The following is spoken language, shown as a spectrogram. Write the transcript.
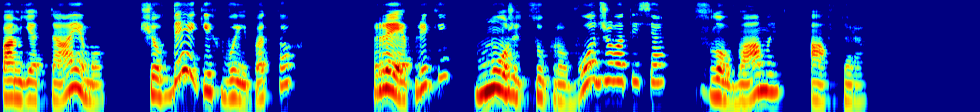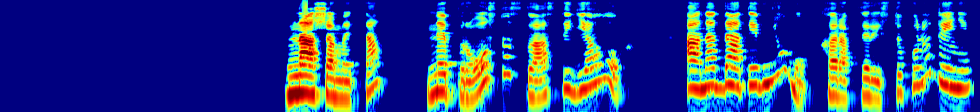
Пам'ятаємо, що в деяких випадках репліки можуть супроводжуватися словами автора. Наша мета не просто скласти діалог, а надати в ньому характеристику людині,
